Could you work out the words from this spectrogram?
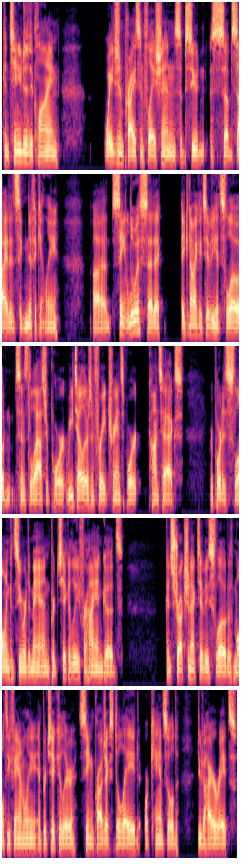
continued to decline. Wage and price inflation subsued, subsided significantly. Uh, St. Louis said ec- economic activity had slowed since the last report. Retailers and freight transport contacts reported slowing consumer demand, particularly for high end goods. Construction activity slowed with multifamily, in particular, seeing projects delayed or canceled due to higher rates.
